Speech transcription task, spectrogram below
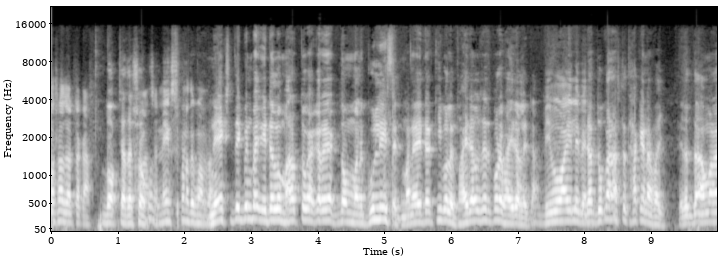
দশ হাজার টাকা। বক্স চার্জার সহ। আচ্ছা নেক্সট কোন দেখব আমরা? নেক্সট দেখবেন ভাই এটা হলো মারাত্মক আকারে একদম মানে গুলি সেট মানে এটা কি বলে ভাইরালের পরে ভাইরাল এটা। দোকান আসতে থাকে না ভাই। আমরা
